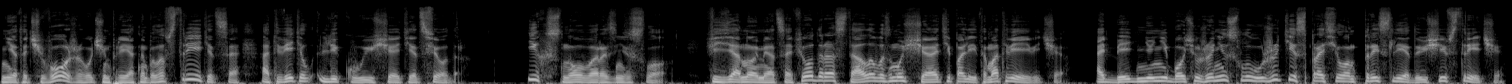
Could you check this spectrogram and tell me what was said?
«Нет, а чего же, очень приятно было встретиться», — ответил ликующий отец Федор. Их снова разнесло. Физиономия отца Федора стала возмущать Ипполита Матвеевича. «Обедню, небось, уже не служите?» — спросил он при следующей встрече.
